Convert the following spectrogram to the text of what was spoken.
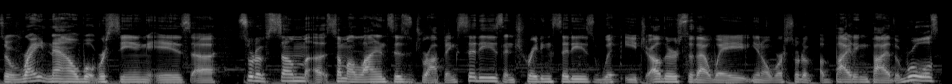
so right now what we're seeing is uh sort of some uh, some alliances dropping cities and trading cities with each other. So that way you know we're sort of abiding by the rules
